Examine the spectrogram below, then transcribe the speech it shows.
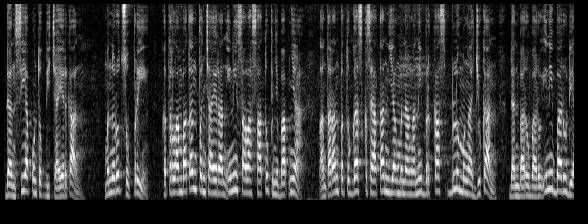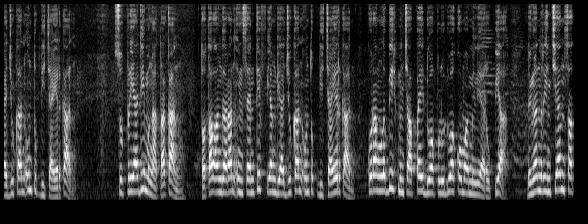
dan siap untuk dicairkan. Menurut Supri, keterlambatan pencairan ini salah satu penyebabnya lantaran petugas kesehatan yang menangani berkas belum mengajukan dan baru-baru ini baru diajukan untuk dicairkan. Supriyadi mengatakan, total anggaran insentif yang diajukan untuk dicairkan kurang lebih mencapai 22, miliar rupiah dengan rincian 1,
